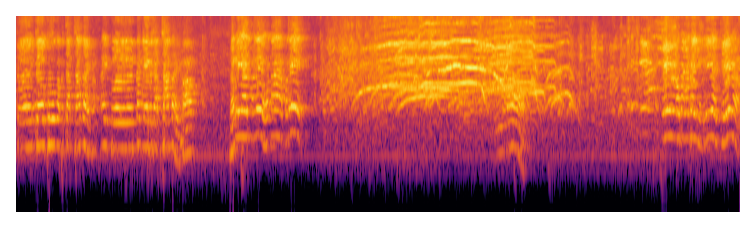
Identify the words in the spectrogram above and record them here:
เจอเจอครูกับประจำชั้นหน่อยครับไอ้เจอนักเรียนประจำชั้นหน่อยครับ นักเรียนมาเล่หัวหน้ามาเล่ดีมากเจ๊เอาไปทำไมอย่างนี้อะเจ๊อะ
